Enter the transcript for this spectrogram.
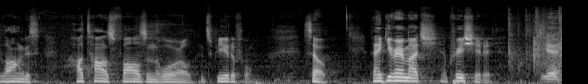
longest, tallest falls in the world. It's beautiful. So, thank you very much. Appreciate it. Yeah.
